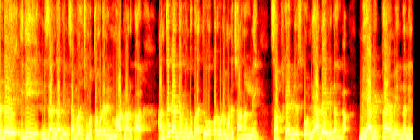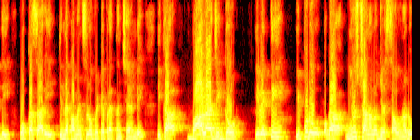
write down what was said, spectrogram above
అంటే ఇది నిజంగా దీనికి సంబంధించి మొత్తం కూడా నేను మాట్లాడతా. అంతకంటే ముందు ప్రతి ఒక్కరు కూడా మన ఛానల్ని సబ్స్క్రైబ్ చేసుకోండి. అదే విధంగా మీ అభిప్రాయం ఏందనేది ఒక్కసారి కింద కమెంట్స్లో పెట్టే ప్రయత్నం చేయండి. ఇక బాలాజీ గౌడ్. ఈ వ్యక్తి ఇప్పుడు ఒక న్యూస్ ఛానల్లో చేస్తూ ఉన్నాడు.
